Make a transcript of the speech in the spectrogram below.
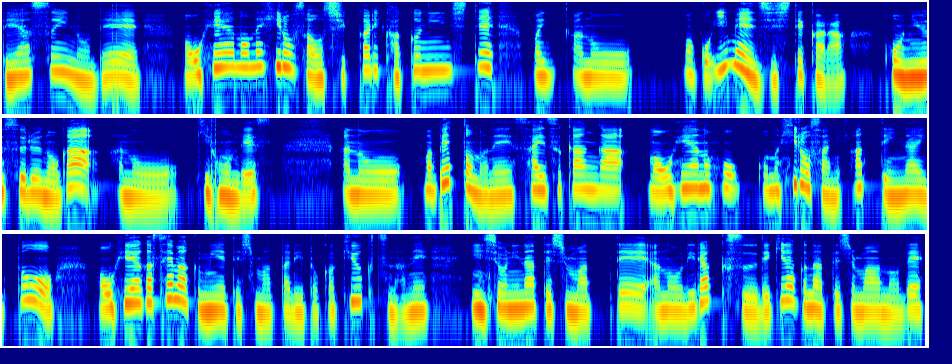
出やすいので、ま、お部屋のね広さをしっかり確認して、まあ、あのまあ、こうイメージしてから購入するのがあの基本です。あのまあ、ベッドのねサイズ感が、まあ、お部屋の方この広さに合っていないと、まあ、お部屋が狭く見えてしまったりとか窮屈なね印象になってしまってあのリラックスできなくなってしまうので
